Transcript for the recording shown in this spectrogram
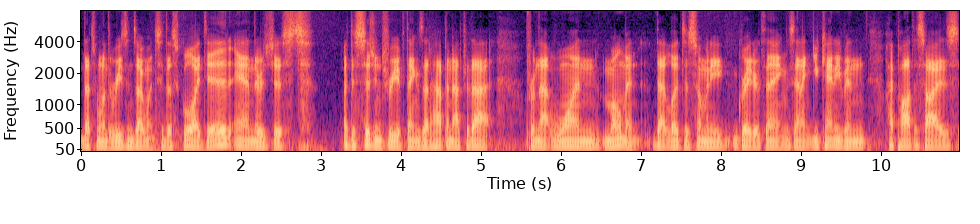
that's one of the reasons I went to the school I did. And there's just a decision tree of things that happened after that from that one moment that led to so many greater things. And you can't even hypothesize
